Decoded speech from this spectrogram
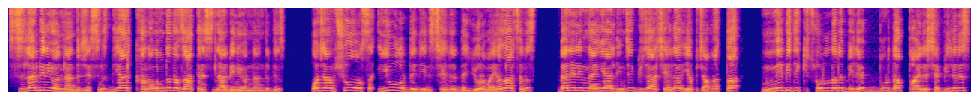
Sizler beni yönlendireceksiniz. Diğer kanalımda da zaten sizler beni yönlendirdiniz. Hocam şu olsa iyi olur dediğiniz şeyleri de yoruma yazarsanız ben elimden geldiğince güzel şeyler yapacağım. Hatta MEBİ'deki soruları bile burada paylaşabiliriz.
